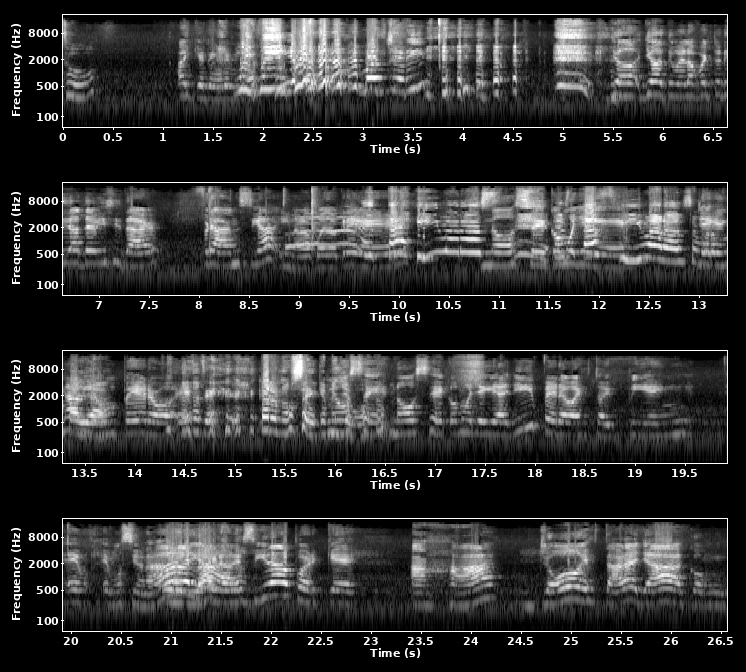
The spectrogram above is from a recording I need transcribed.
tú? Ay, qué nervios. Uy, uy. Moncherí. Yo, yo tuve la oportunidad de visitar Francia y no lo puedo creer. Estas jíbaras. No sé cómo Estas llegué. jíbaras se Llegué en avión, pero este. Pero no sé qué me no llevó. sé, no sé cómo llegué allí, pero estoy bien em- emocionada y agradecida porque, ajá, yo estar allá con,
